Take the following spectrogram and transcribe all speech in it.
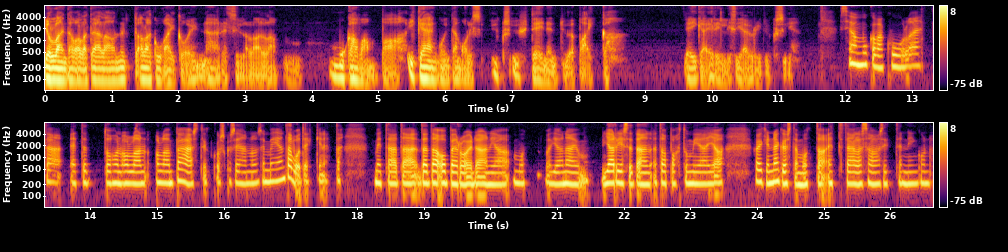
Jollain tavalla täällä on nyt alkuaikoihin nähdä sillä lailla mukavampaa, ikään kuin tämä olisi yksi yhteinen työpaikka, eikä erillisiä yrityksiä. Se on mukava kuulla, että että tuohon ollaan, ollaan päästy, koska sehän on se meidän tavoitekin, että me tätä, tätä operoidaan, ja, mutta ja näin järjestetään tapahtumia ja kaiken näköistä, mutta että täällä saa sitten niin kuin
